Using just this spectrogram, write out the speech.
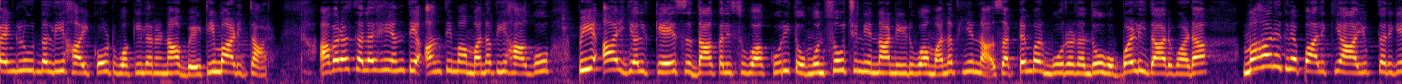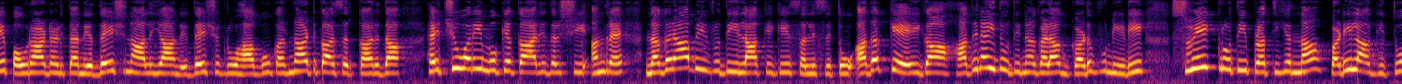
ಬೆಂಗಳೂರಿನಲ್ಲಿ ಹೈಕೋರ್ಟ್ ವಕೀಲರನ್ನ ಭೇಟಿ ಮಾಡಿದ್ದಾರೆ. ಅವರ ಸಲಹೆಯಂತೆ ಅಂತಿಮ ಮನವಿ ಹಾಗೂ ಪಿಐಎಲ್ ಕೇಸ್ ದಾಖಲಿಸುವ ಕುರಿತು ಮುನ್ಸೂಚನೆಯನ್ನ ನೀಡುವ ಮನವಿಯನ್ನ ಸೆಪ್ಟೆಂಬರ್ ಮೂರರಂದು ಹುಬ್ಬಳ್ಳಿ ಧಾರವಾಡ ಮಹಾನಗರ ಪಾಲಿಕೆಯ ಆಯುಕ್ತರಿಗೆ ಪೌರಾಡಳಿತ ನಿರ್ದೇಶನಾಲಯ ನಿರ್ದೇಶಕರು ಹಾಗೂ ಕರ್ನಾಟಕ ಸರ್ಕಾರದ ಹೆಚ್ಚುವರಿ ಮುಖ್ಯ ಕಾರ್ಯದರ್ಶಿ ಅಂದ್ರೆ ನಗರಾಭಿವೃದ್ಧಿ ಇಲಾಖೆಗೆ ಸಲ್ಲಿಸಿತು ಅದಕ್ಕೆ ಈಗ ಹದಿನೈದು ದಿನಗಳ ಗಡುವು ನೀಡಿ ಸ್ವೀಕೃತಿ ಪ್ರತಿಯನ್ನ ಪಡೆಯಲಾಗಿತ್ತು.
